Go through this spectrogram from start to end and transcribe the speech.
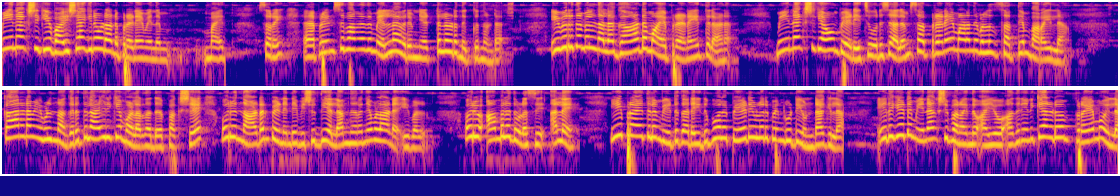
മീനാക്ഷിക്ക് വൈശാഖിനോടാണ് പ്രണയമെന്ന് സോറി പ്രിൻസ് പറഞ്ഞതും എല്ലാവരും ഞെട്ടലോടെ നിൽക്കുന്നുണ്ട്. ഇവർ തമ്മിൽ നല്ല ഗാഠമായ പ്രണയത്തിലാണ്. മീനാക്ഷിക്കാവും പേടി ചോദിച്ചാലും പ്രണയമാണെന്ന് ഇവൾ സത്യം പറയില്ല. കാരണം ഇവൾ നഗരത്തിലായിരിക്കും വളർന്നത് പക്ഷേ ഒരു നാടൻ പെണ്ണിന്റെ വിശുദ്ധിയെല്ലാം നിറഞ്ഞവളാണ് ഇവൾ. ഒരു അമ്പല തുളസി അല്ലേ? ഈ പ്രായത്തിലും വീട്ടുകാരെ ഇതുപോലെ പേടിയുള്ളൊരു പെൺകുട്ടി ഉണ്ടാകില്ല. ഇത് കേട്ട് മീനാക്ഷി പറയുന്നു അയ്യോ അതിനെനിക്കാരുടെ പ്രേമോ ഇല്ല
